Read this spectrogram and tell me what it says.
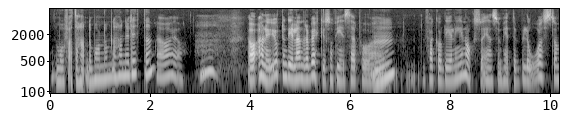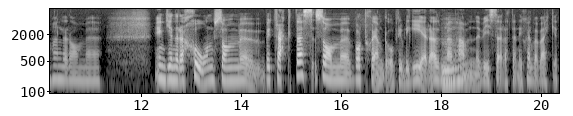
morfar tar hand om honom när han är liten. Ja, ja. Ja, han har ju gjort en del andra böcker som finns här på mm. fackavdelningen också. En som heter Blåst som handlar om eh, en generation som eh, betraktas som eh, bortskämd och privilegierad men han visar att den i själva verket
